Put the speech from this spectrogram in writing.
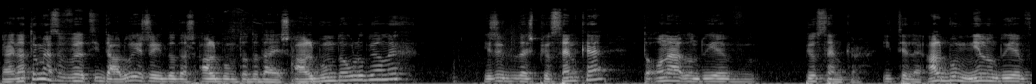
E, natomiast w Tidalu, jeżeli dodasz album, to dodajesz album do ulubionych. Jeżeli dodajesz piosenkę, to ona ląduje w piosenkach i tyle. Album nie ląduje w,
